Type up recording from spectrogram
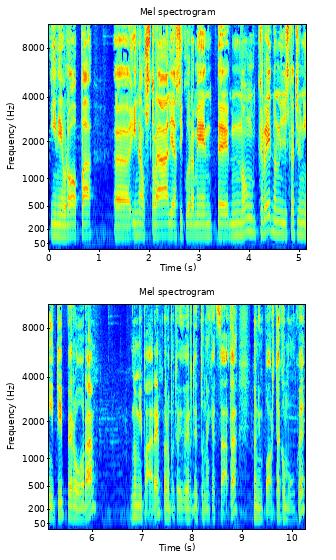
in Europa, eh, in Australia sicuramente, non credo negli Stati Uniti per ora, non mi pare, però potrei aver detto una cazzata, non importa comunque,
